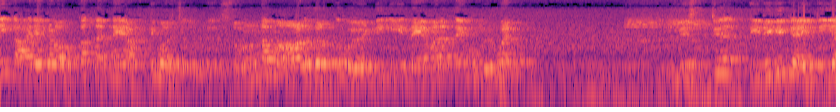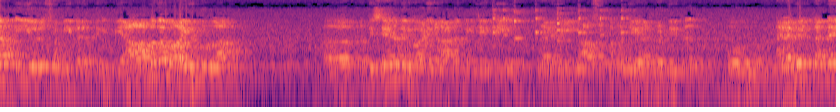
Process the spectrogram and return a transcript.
ഈ കാര്യങ്ങളൊക്കെ തന്നെ അട്ടിമറിച്ചുകൊണ്ട് സ്വന്തം ആളുകൾക്ക് വേണ്ടി ഈ നിയമനത്തെ മുഴുവൻ ലിസ്റ്റ് തിരികെ കയറ്റിയ ഈ ഒരു സമീപനത്തിൽ വ്യാപകമായിട്ടുള്ള പ്രതിഷേധ പരിപാടികളാണ് ബി ജെ പി നിലവിൽ ആസൂത്രണം ചെയ്യാൻ വേണ്ടിയിട്ട് പോകുന്നത്. നിലവിൽ തന്നെ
